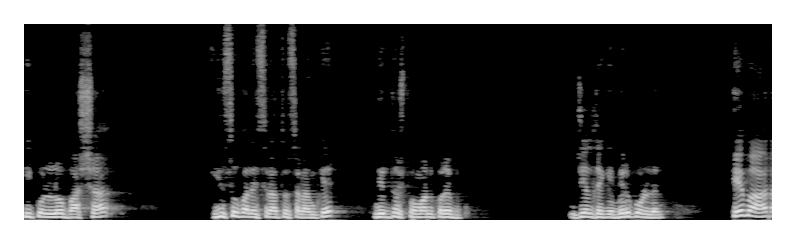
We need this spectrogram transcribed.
কি করল বাদশাহ? ইউসুফ আলী সাল্লাতামকে নির্দোষ প্রমাণ করে জেল থেকে বের করলেন। এবার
